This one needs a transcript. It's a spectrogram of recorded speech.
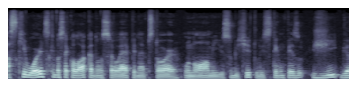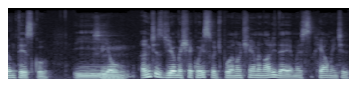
as keywords que você coloca no seu app na App Store, o nome e o subtítulo, isso tem um peso gigantesco. E eu, antes de eu mexer com isso, tipo, eu não tinha a menor ideia, mas realmente,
